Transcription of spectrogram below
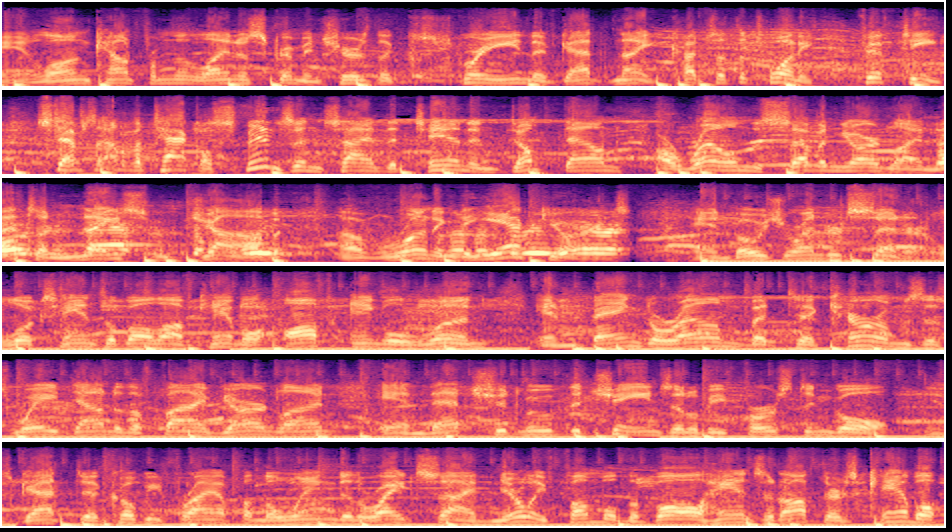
And long count from the line of scrimmage. Here's the screen. They've got Knight. Cuts at the 20, 15. Steps out of a tackle. Spins inside the 10 and dumped down around the 7-yard line. That's a nice job of running the YAC yards. And Boser under center. Looks, hands the ball off. Campbell off angle run and banged around, but uh, Kerams is way down to the 5-yard line, and that should move the chains. It'll be first and goal. He's got uh, Koby Frye up on the wing to the right side. Nearly fumbled the ball. Hands it off. There's Campbell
